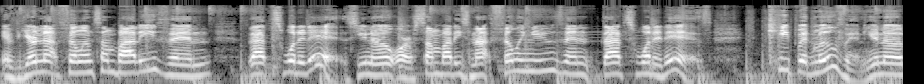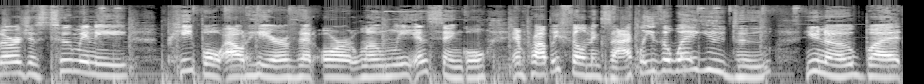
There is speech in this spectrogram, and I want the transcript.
if you're not feeling somebody, then that's what it is, you know, or if somebody's not feeling you, then that's what it is. Keep it moving. You know, there are just too many people out here that are lonely and single and probably feeling exactly the way you do, you know, but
